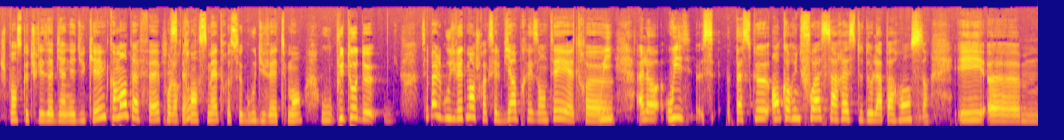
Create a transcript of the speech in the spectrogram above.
Je pense que tu les as bien éduquées. Comment tu as fait pour leur transmettre ce goût du vêtement Ou plutôt de. C'est pas le goût du vêtement, je crois que c'est le bien présenter, être. euh, Oui, alors oui, parce que encore une fois, ça reste de l'apparence. Et. Euh,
